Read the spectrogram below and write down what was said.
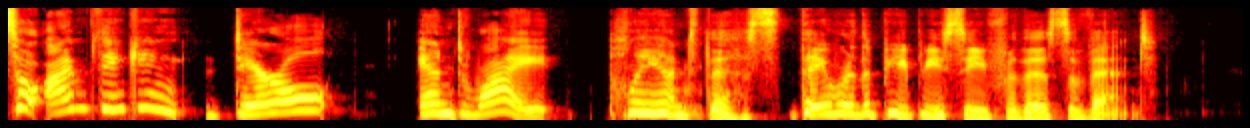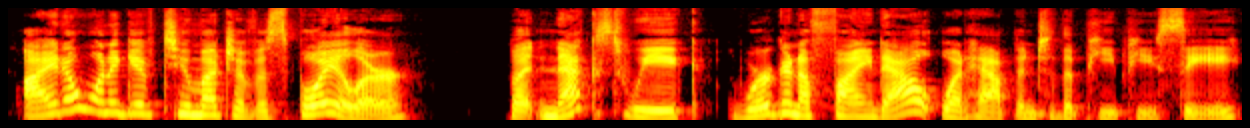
So I'm thinking Darryl and Dwight planned this. They were the PPC for this event. I don't want to give too much of a spoiler, but next week we're going to find out what happened to the PPC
